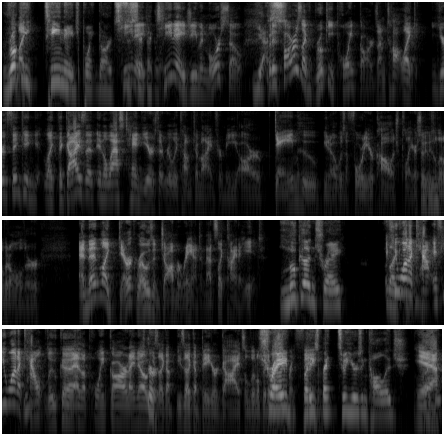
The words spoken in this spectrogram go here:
Rookie Like- teenage point guard Teenage, specifically. teenage even more so. Yes. But as far as like rookie point guards, I'm taught like you're thinking like the guys that in the last ten years that really come to mind for me are Dame, who you know was a four year college player, so he was Mm-hmm. a little bit older, and then like Derrick Rose and Ja Morant, and that's like kind of it. Luka and Trae. If Like- you want to count, if you want to count Luka as a point guard, I know Sure. he's like a he's like a bigger guy. It's a little bit of a Trae, different thing. but he spent two years in college. Yeah. Like,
